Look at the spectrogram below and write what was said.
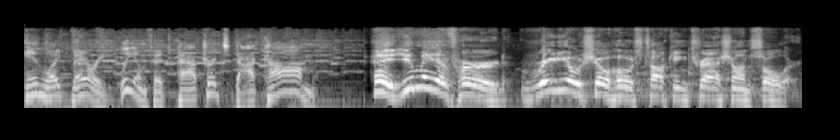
in Lake Mary. LiamFitzpatrick's.com. Hey, you may have heard radio show hosts talking trash on solar.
